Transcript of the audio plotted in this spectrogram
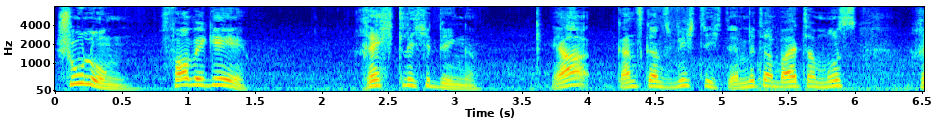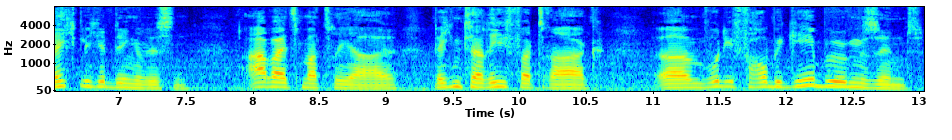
Schulungen, VBG, rechtliche Dinge. Ja, ganz, ganz wichtig. Der Mitarbeiter muss rechtliche Dinge wissen. Arbeitsmaterial, welchen Tarifvertrag, äh, wo die VBG-Bögen sind,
